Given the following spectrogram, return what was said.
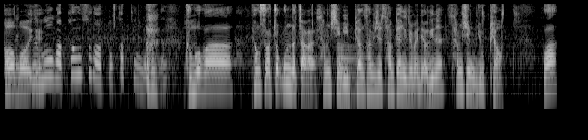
어 뭐 규모가 평수가 똑같은 거예요? 규모가 평수가 조금 더 작아요. 아. 32평, 33평이지만 여기는 36평과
